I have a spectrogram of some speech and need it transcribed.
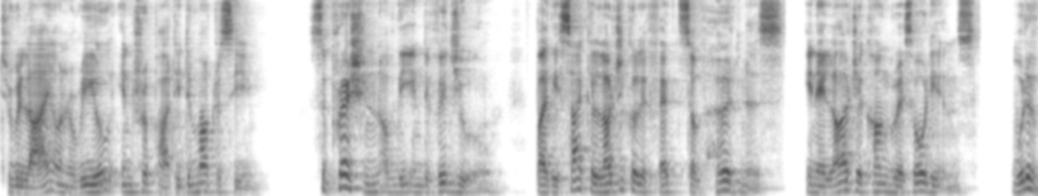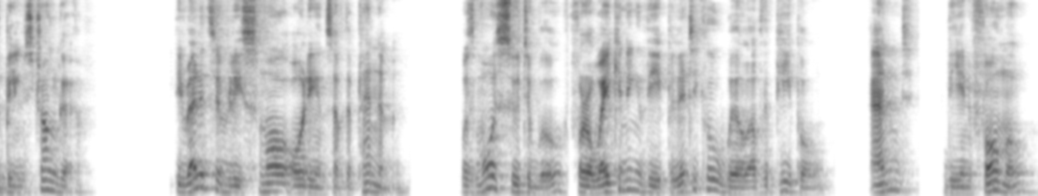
to rely on real intra-party democracy. Suppression of the individual by the psychological effects of herdness in a larger Congress audience would have been stronger. The relatively small audience of the plenum was more suitable for awakening the political will of the people, and the informal,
